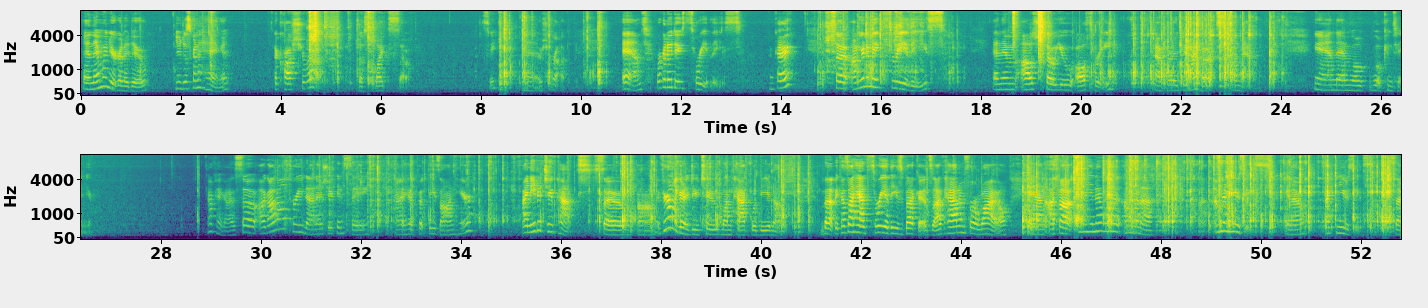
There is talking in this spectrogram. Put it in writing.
And then what you're going to do, you're just going to hang it across your rod, just like so. See? There's your rod. And we're going to do three of these. Okay? So I'm going to make three of these. And then I'll show you all three after I do my hooks on that. And then we'll, we'll continue. Okay guys, so I got all three done as you can see. I have put these on here. I needed two packs, so um, if you're only going to do two, one pack would be enough. But because I had three of these buckets, I've had them for a while, and I thought, you know what, I'm gonna, I'm gonna use these, you know, I can use these. So,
